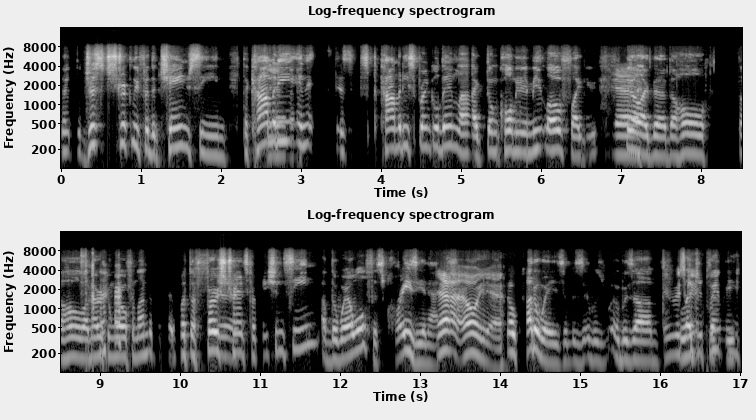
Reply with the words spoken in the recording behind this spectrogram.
The- the- just strictly for the change scene, the comedy Yeah. in it is comedy sprinkled in, like "Don't Call Me a Meatloaf," like you know, like the the whole the whole American Werewolf in London. But the, but the first Yeah. transformation scene of the werewolf is crazy in that. yeah. Oh yeah. No cutaways. It was it was it was um It was legendary completely.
